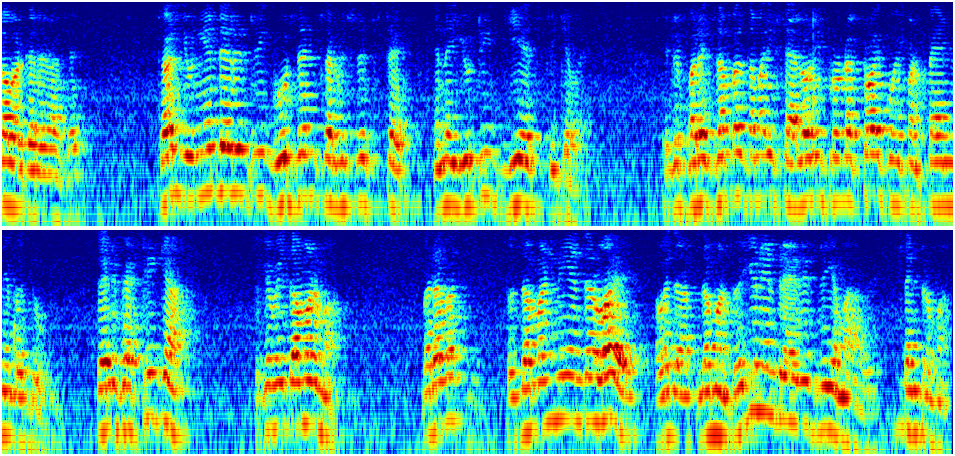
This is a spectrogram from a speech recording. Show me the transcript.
કવર કરેલા છે. Third union territory goods and services tax એને યુટી જીએસટી કહેવાય. એટલે ફોર એક્ઝામ્પલ તમારી સેલોની પ્રોડક્ટ હોય, કોઈ પણ પેન ને બધું. તો એની ફેક્ટરી ક્યાં? તો કે ભાઈ દમણમાં. બરાબર? તો દમણની અંદર હોય, હવે દમણ તો યુનિયન ટેરિટરીમાં આવે સેન્ટરમાં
